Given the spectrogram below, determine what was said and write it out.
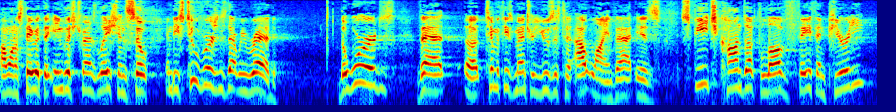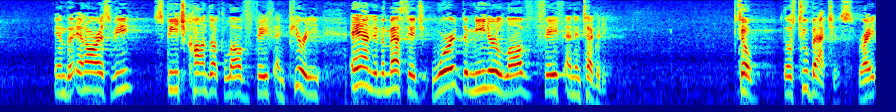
I want to stay with the English translation. So in these two versions that we read, the words that uh, Timothy's mentor uses to outline that is speech, conduct, love, faith, and purity. In the NRSV, speech, conduct, love, faith, and purity. And in the message, word, demeanor, love, faith, and integrity. So those two batches, right?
